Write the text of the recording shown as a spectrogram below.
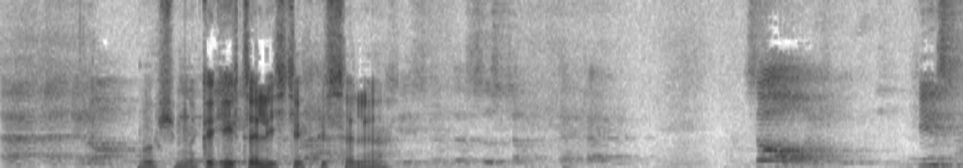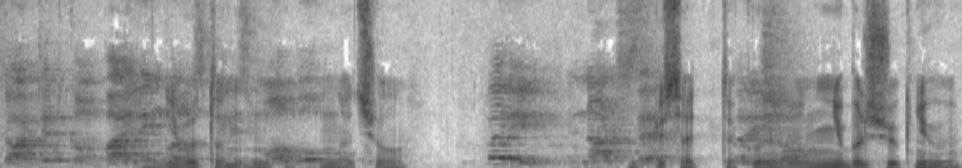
uh, uh, you know, В общем, на каких-то листьях писали. И вот он начал писать такую небольшую книгу.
